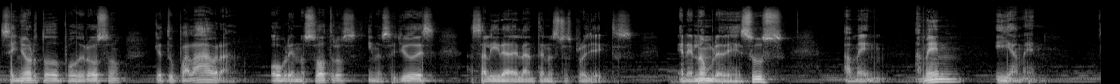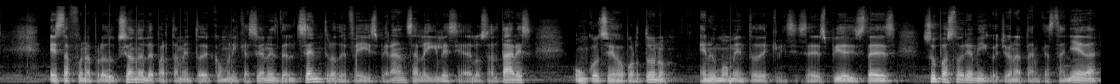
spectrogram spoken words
Señor Todopoderoso, que tu palabra obre en nosotros y nos ayudes a salir adelante en nuestros proyectos. En el nombre de Jesús. Amén. Amén y amén. Esta fue una producción del Departamento de Comunicaciones del Centro de Fe y Esperanza, la Iglesia de los Altares, un consejo oportuno en un momento de crisis. Se despide de ustedes su pastor y amigo Jonathan Castañeda,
